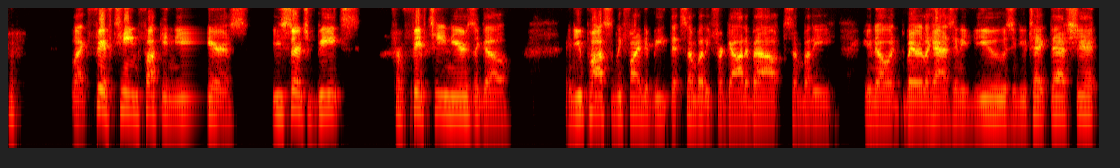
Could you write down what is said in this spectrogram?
like 15 fucking years you search beats from 15 years ago and you possibly find a beat that somebody forgot about, somebody, you know, it barely has any views, and you take that shit,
